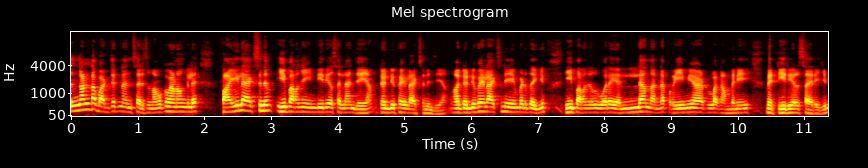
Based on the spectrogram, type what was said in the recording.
നിങ്ങളുടെ ബഡ്ജറ്റിനനുസരിച്ച് നമുക്ക് വേണമെങ്കിൽ ഫൈവ് ലാക്സിനും ഈ പറഞ്ഞ ഇന്റീരിയേഴ്സ് എല്ലാം ചെയ്യാം. ട്വന്റി ഫൈവ് ലാക്സിനും ചെയ്യാം. ആ ട്വന്റി ഫൈവ് ലാക്സിന് ചെയ്യുമ്പോഴത്തേക്കും ഈ പറഞ്ഞതുപോലെ എല്ലാം തന്നെ പ്രീമിയം ആയിട്ടുള്ള കമ്പനി മെറ്റീരിയൽസ് ആയിരിക്കും.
